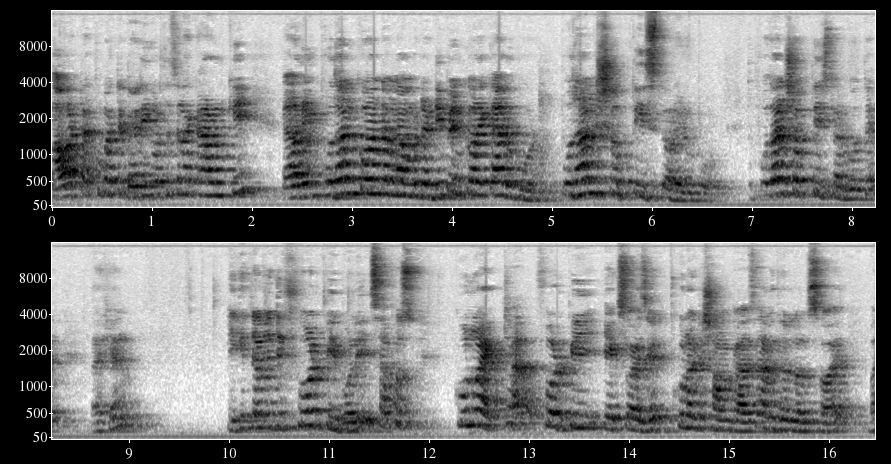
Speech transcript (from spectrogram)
পাওয়ারটা খুব একটা ভ্যারি করতেছে না। কারণ কি? কারণ এই প্রধান কোয়ান্টাম নাম্বারটা ডিপেন্ড করে কার উপর? প্রধান শক্তি স্তরের উপর। তো প্রধান শক্তি স্তর বলতে, দেখেন, এক্ষেত্রে আমি যদি ফোর পি বলি সাপোজ কোনো একটা four P X Y Z কোনো একটা সংখ্যা আছে, আমি ধরলাম ছয় বা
